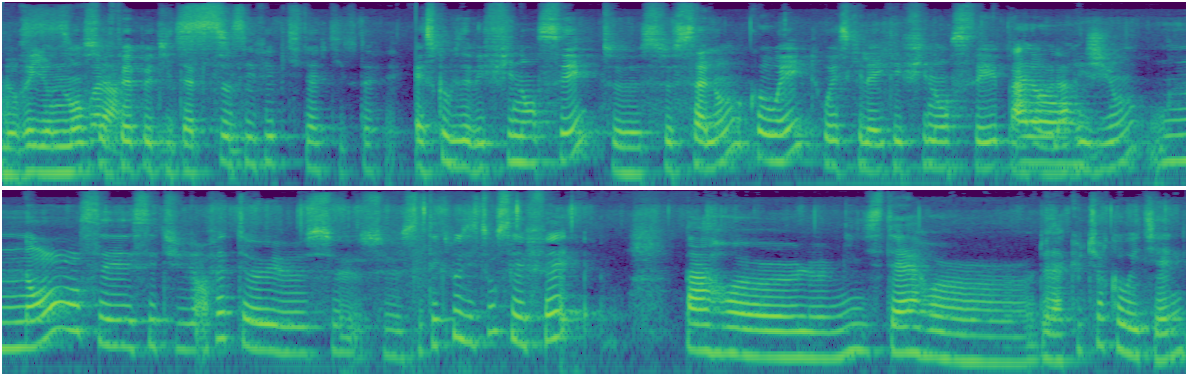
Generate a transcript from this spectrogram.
le rayonnement se fait petit à petit. Ça s'est fait petit à petit, tout à fait. Est-ce que vous avez financé ce, salon Koweït ou est-ce qu'il a été financé par euh, la région Non, c'est en fait euh, cette exposition s'est faite par euh, le ministère de la culture koweïtienne.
